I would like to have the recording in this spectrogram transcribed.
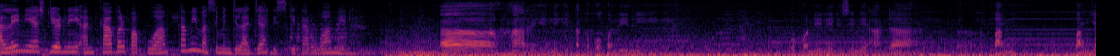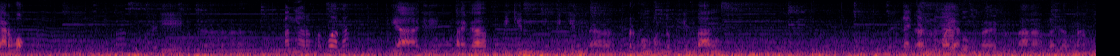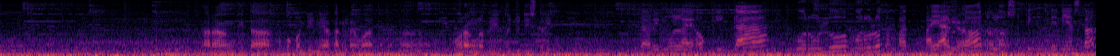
Alenia's Journey Uncover Papua, kami masih menjelajah di sekitar Wamena. Uh, hari ini kita ke Bokondini. Bokondini di sini ada uh, Bang Bang Yarwok. Jadi uh, Bang orang Papua kan? Ya, jadi mereka bikin bikin uh, berkumpul untuk bikin bank belajar dan lumayan menabung. belajar, ah, belajar menabung. Sekarang kita ke Bokondini akan lewat uh, kurang lebih tujuh distrik. Dari mulai Okika, Kurulu, Kurulu tempat Payali Payali, toh ya. dulu syuting Denias toh.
